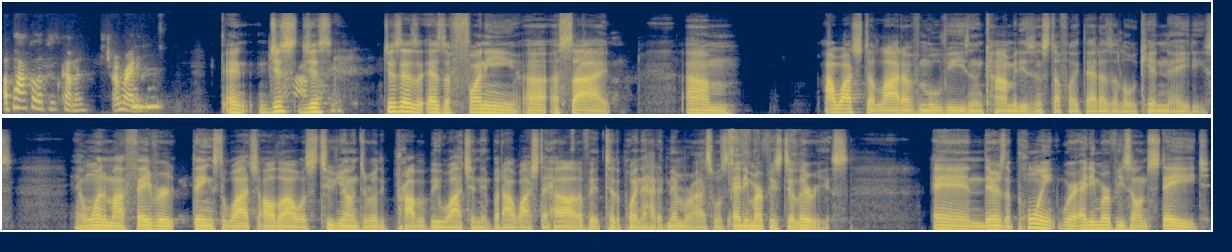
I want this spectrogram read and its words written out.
Apocalypse is coming. I'm ready. and just just just as as a funny uh, aside, um, I watched a lot of movies and comedies and stuff like that as a little kid in the '80s. And one of my favorite things to watch, although I was too young to really probably watching it, but I watched the hell out of it to the point I had it memorized, was Eddie Murphy's Delirious. And there's a point where Eddie Murphy's on stage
